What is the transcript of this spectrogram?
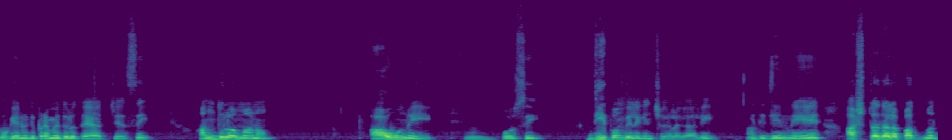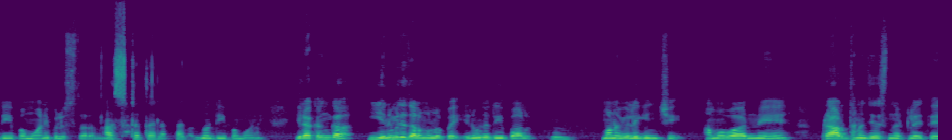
ఒక ఎనిమిది ప్రమిదలు తయారు చేసి అందులో మనం ఆవు నెయ్యి. పోసి దీపం వెలిగించగలగాలి ఇది దీన్ని అష్టదళ పద్మ దీపము అని పిలుస్తారు. అష్టదళ పద్మ దీపము అని ఈ రకంగా ఈ ఎనిమిది దళములపై ఎనిమిది దీపాలు. మనం వెలిగించి అమ్మవారిని ప్రార్థన చేసినట్లయితే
